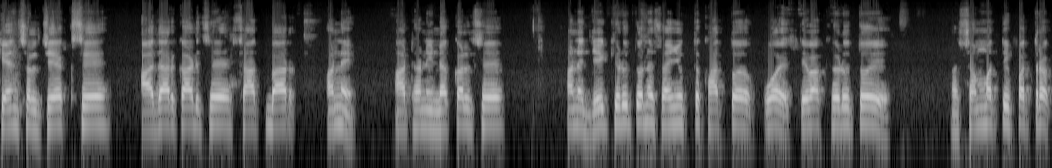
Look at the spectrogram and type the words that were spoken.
કેન્સલ ચેક છે, આધાર કાર્ડ છે, સાત બાર અને આઠાની નકલ છે. અને જે ખેડૂતોને સંયુક્ત ખાતો હોય તેવા ખેડૂતોએ સંમતિ પત્રક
